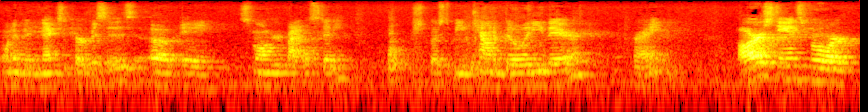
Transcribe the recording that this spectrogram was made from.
one of the next purposes of a small group Bible study. There's supposed to be accountability there, right? R stands for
